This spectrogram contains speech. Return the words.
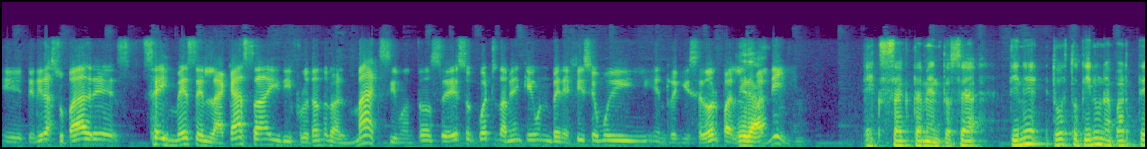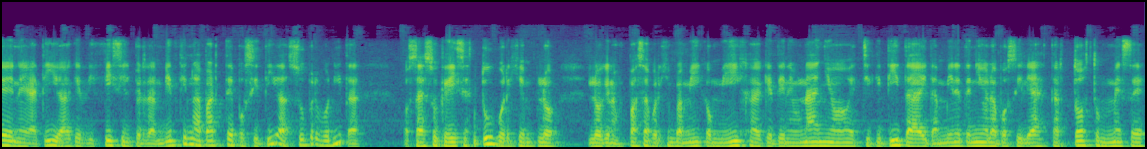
eh, tener a su padre seis meses en la casa y disfrutándolo al máximo, entonces eso encuentro también que es un beneficio muy enriquecedor para el, Mira. para el niño. Exactamente, o sea, tiene, todo esto tiene una parte negativa que es difícil, pero también tiene una parte positiva súper bonita. O sea, eso que dices tú, por ejemplo, lo que nos pasa, por ejemplo, a mí con mi hija que tiene un año, es chiquitita y también he tenido la posibilidad de estar todos estos meses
